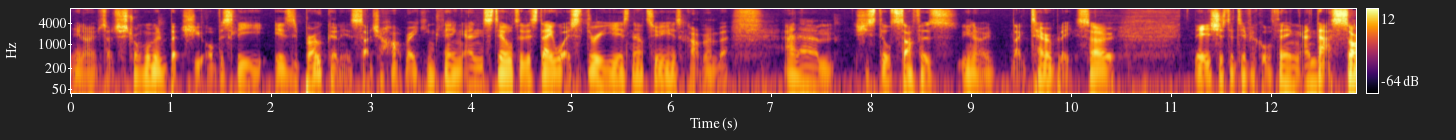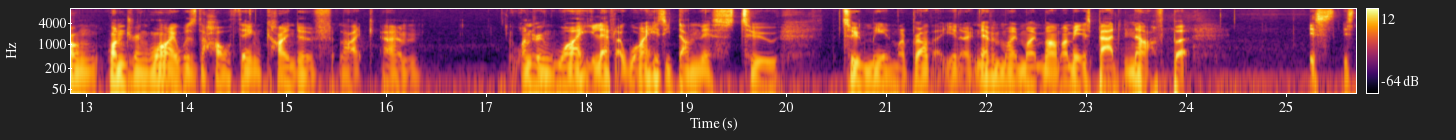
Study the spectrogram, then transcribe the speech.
you know such a strong woman, but she obviously is broken. It's such a heartbreaking thing, and still to this day, what it's three years now, two years, I can't remember, and um, she still suffers, you know, like terribly. So it's just a difficult thing. And that song, "Wondering Why," was the whole thing, kind of like um, wondering why he left. Like, why has he done this to to me and my brother? You know, never mind my mum. I mean, it's bad enough, but it's it's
